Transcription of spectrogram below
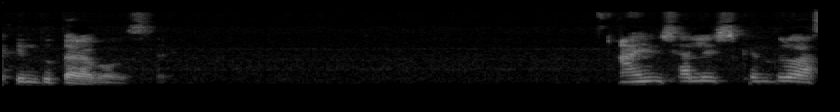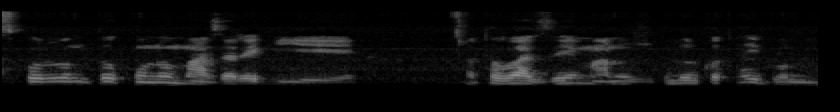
কিন্তু তারা বলছে। আইন সালিশ কেন্দ্র আজ পর্যন্ত কোনো মাজারে গিয়ে অথবা যে মানুষগুলোর কথাই বলল,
